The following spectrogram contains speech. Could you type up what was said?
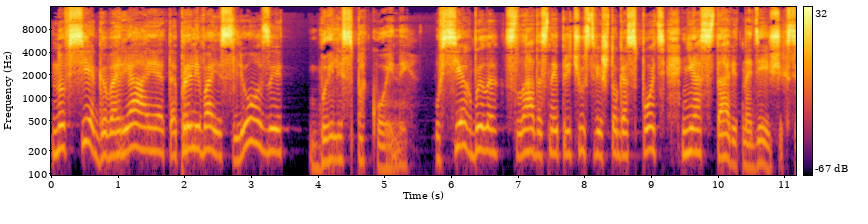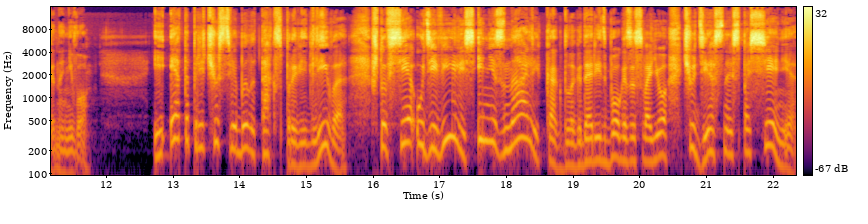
Но все, говоря это, проливая слезы, были спокойны. У всех было сладостное предчувствие, что Господь не оставит надеющихся на Него. И это предчувствие было так справедливо, что все удивились и не знали, как благодарить Бога за свое чудесное спасение.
